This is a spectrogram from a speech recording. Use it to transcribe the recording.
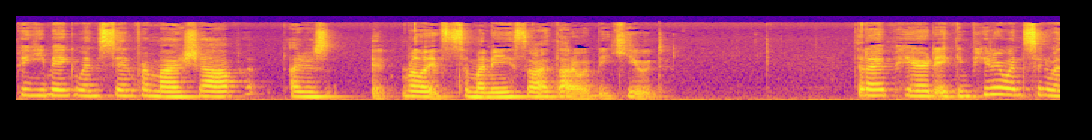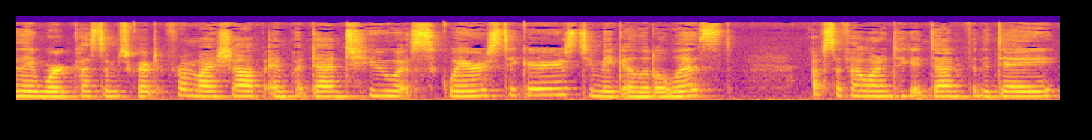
piggy bank Winston from my shop. I just, it relates to money, so I thought it would be cute. Then I paired a computer Winston with a work custom script from my shop and put down two square stickers to make a little list of stuff I wanted to get done for the day,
